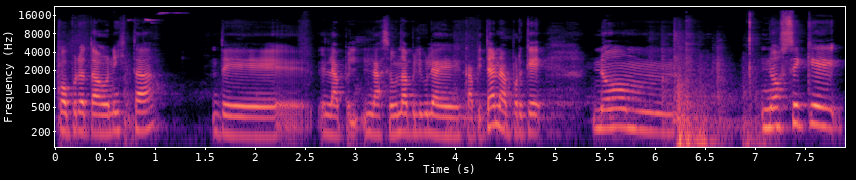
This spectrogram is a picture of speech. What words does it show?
coprotagonista de la, segunda película de Capitana, porque no, mm, no sé qué,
